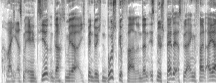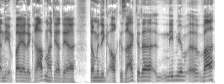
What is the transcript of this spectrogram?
war ich erstmal irritiert und dachte mir, ich bin durch den Busch gefahren und dann ist mir später erst wieder eingefallen, ah ja, nee, war ja der Graben, hat ja der Dominik auch gesagt, der da neben mir äh, war.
